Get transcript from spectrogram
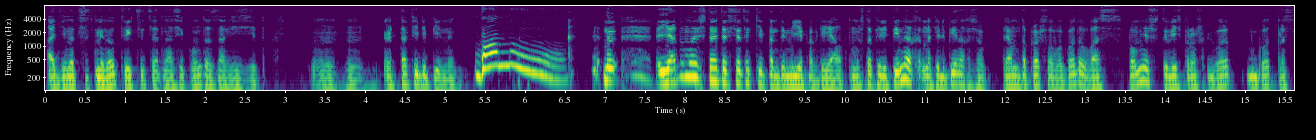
11 минут 31 секунда за визит. Угу. Это Филиппины. Да ну! Ну, я думаю, что это все-таки пандемия повлияла, потому что в Филиппинах, на Филиппинах же прям до прошлого года у вас, помнишь, что ты весь прошлый год, год прос,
